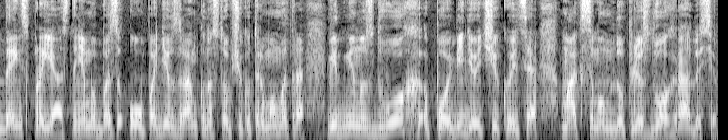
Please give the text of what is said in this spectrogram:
день з проясненнями без опадів. Зранку на стовпчику термометра від мінус 2 по обіді очікується максимум до плюс 2 градусів.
